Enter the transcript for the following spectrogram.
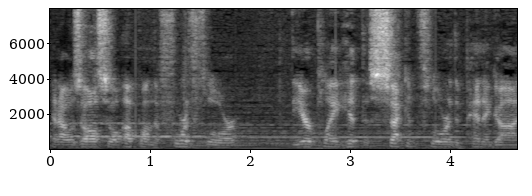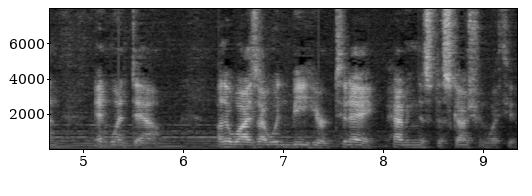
and I was also up on the fourth floor. The airplane hit the second floor of the Pentagon and went down. Otherwise, I wouldn't be here today having this discussion with you.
